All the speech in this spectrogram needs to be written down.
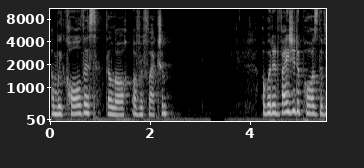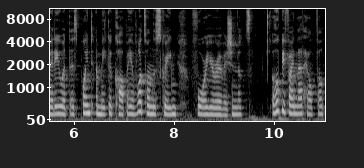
and we call this the law of reflection. I would advise you to pause the video at this point and make a copy of what's on the screen for your revision notes. I hope you find that helpful.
